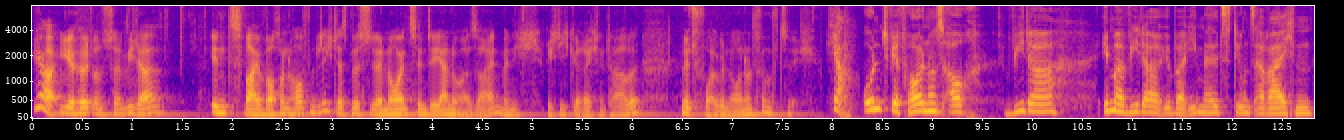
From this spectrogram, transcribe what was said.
ja, ihr hört uns dann wieder in zwei Wochen hoffentlich. Das müsste der 19. Januar sein, wenn ich richtig gerechnet habe, mit Folge 59. Ja, und wir freuen uns auch wieder, immer wieder über E-Mails, die uns erreichen.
